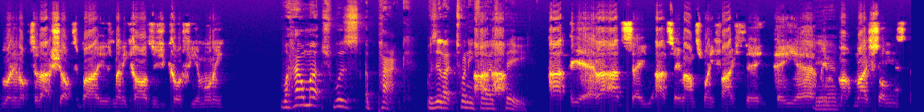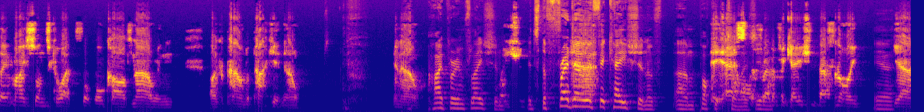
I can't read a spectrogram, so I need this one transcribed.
running up to that shop to buy as many cards as you could for your money. Well, how much was a pack? Was it like twenty five p? Uh, uh, yeah, I'd say I'd say around 25, 30 p. Yeah, I mean, my, my sons they, my sons collect football cards now in like a pound a packet now. You know, hyperinflation. Inflation. It's the Freddoification yeah. of um, pocket size. Yes, the yeah. definitely. Yeah. Yeah.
